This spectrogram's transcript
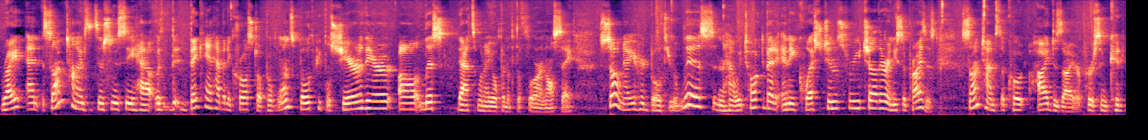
right? And sometimes it's interesting to see how they can't have any crosstalk, but once both people share their uh, lists, that's when I open up the floor and I'll say, "So now you heard both your lists and how we talked about it. Any questions for each other? Any surprises?" Sometimes the quote high desire person could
